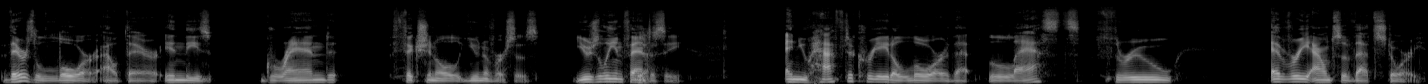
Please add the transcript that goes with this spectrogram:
There's lore out there in these grand fictional universes, usually in fantasy. And you have to create a lore that lasts through every ounce of that story.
